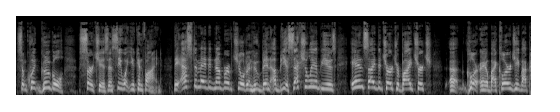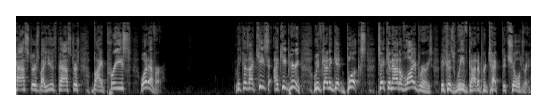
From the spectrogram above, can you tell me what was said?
some quick Google searches and see what you can find? The estimated number of children who've been abused, sexually abused inside the church or by church, uh, cler- you know, by clergy, by pastors, by youth pastors, by priests, whatever. Because I keep, I keep hearing we've got to get books taken out of libraries because we've got to protect the children.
